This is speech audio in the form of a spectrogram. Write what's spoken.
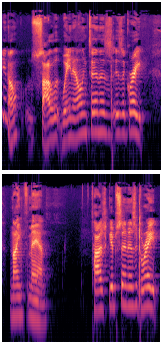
you know, solid. Wayne Ellington is, is a great ninth man. Taj Gibson is a great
